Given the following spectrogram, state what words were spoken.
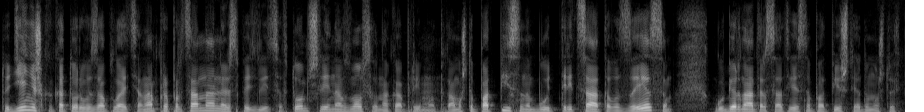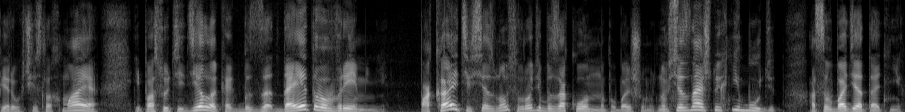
то денежка, которую вы заплатите, она пропорционально распределится, в том числе и на взносы на капремонт. Потому что подписано будет 30 ЗС, губернатор, соответственно, подпишет, я думаю, что в первых числах мая. И, по сути дела, как бы за- до этого времени Пока эти все взносы вроде бы законно, по большому. Но все знают, что их не будет. Освободят от них.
